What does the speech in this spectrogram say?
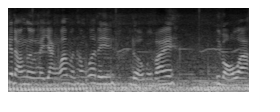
Cái đoạn đường này dằn quá, mình không có đi được, mình phải đi bộ à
